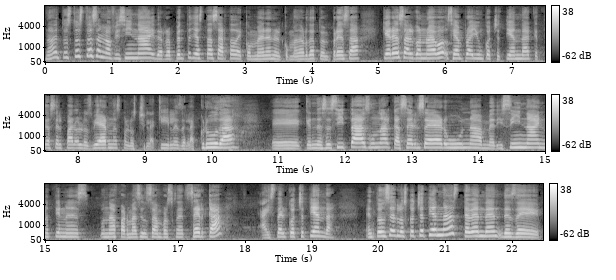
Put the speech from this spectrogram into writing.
¿no? Entonces tú estás en la oficina y de repente ya estás harta de comer en el comedor de tu empresa, quieres algo nuevo, siempre hay un coche tienda que te hace el paro los viernes con los chilaquiles de la cruda, eh, que necesitas un alcacelser, una medicina y no tienes una farmacia, un Sanborns cerca, ahí está el coche tienda. Entonces los coche tiendas te venden desde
